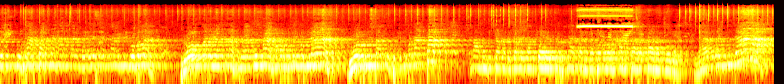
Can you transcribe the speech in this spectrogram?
Begitu rapatnya anak-anak dari SMK negeri bawah bloker yang telah dilakukan nomor punggung 15 21 begitu merapat. Namun secara disalurkan poin ternyata didapat oleh Ankara Karangkobar lakukan sudah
